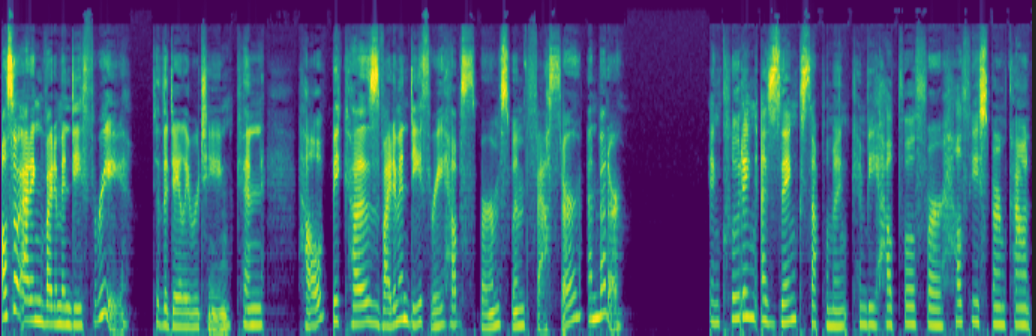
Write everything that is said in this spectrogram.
Also, adding vitamin D3 to the daily routine can help because vitamin D3 helps sperm swim faster and better. Including a zinc supplement can be helpful for healthy sperm count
